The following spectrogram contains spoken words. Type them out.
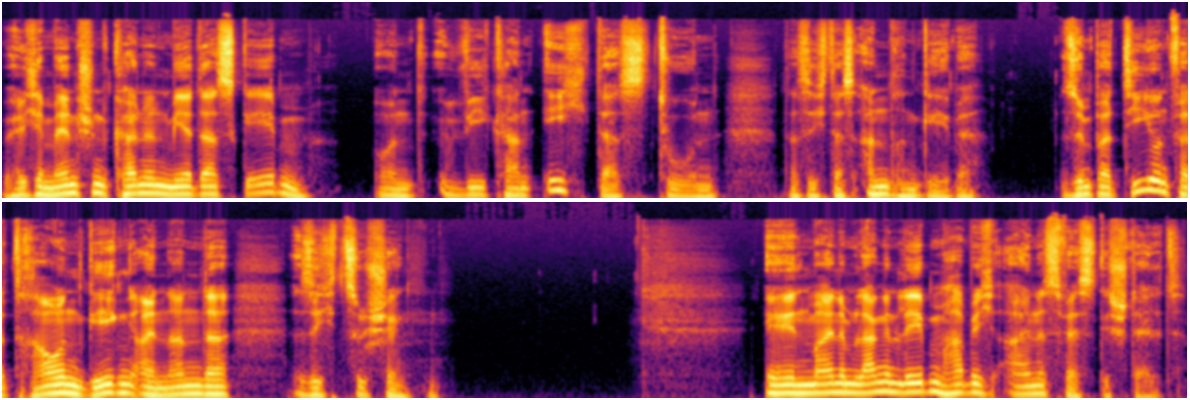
Welche Menschen können mir das geben? Und wie kann ich das tun, dass ich das anderen gebe? Sympathie und Vertrauen gegeneinander sich zu schenken. In meinem langen Leben habe ich eines festgestellt.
